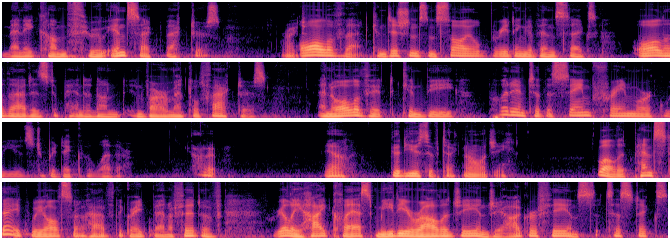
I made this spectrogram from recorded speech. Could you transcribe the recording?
Many come through insect vectors. Right. All of that, conditions in soil, breeding of insects, all of that is dependent on environmental factors. And all of it can be put into the same framework we use to predict the weather. Got it. Yeah, good use of technology. Well, at Penn State, we also have the great benefit of really high class meteorology and geography and statistics.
